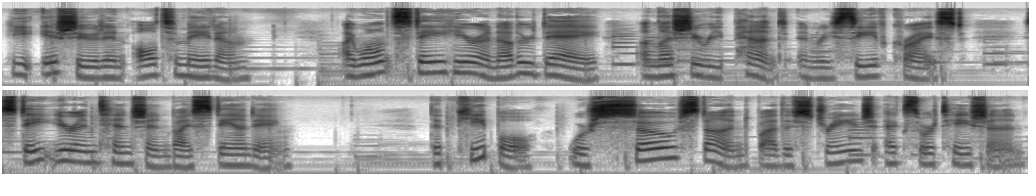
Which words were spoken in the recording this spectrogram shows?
he issued an ultimatum I won't stay here another day unless you repent and receive Christ. State your intention by standing. The people were so stunned by the strange exhortation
